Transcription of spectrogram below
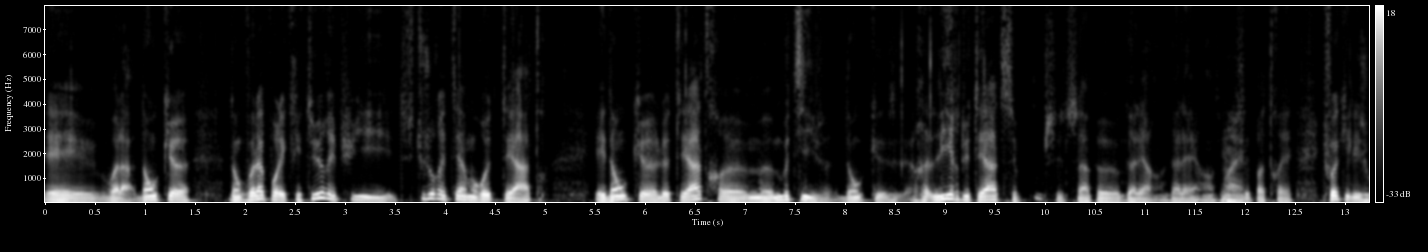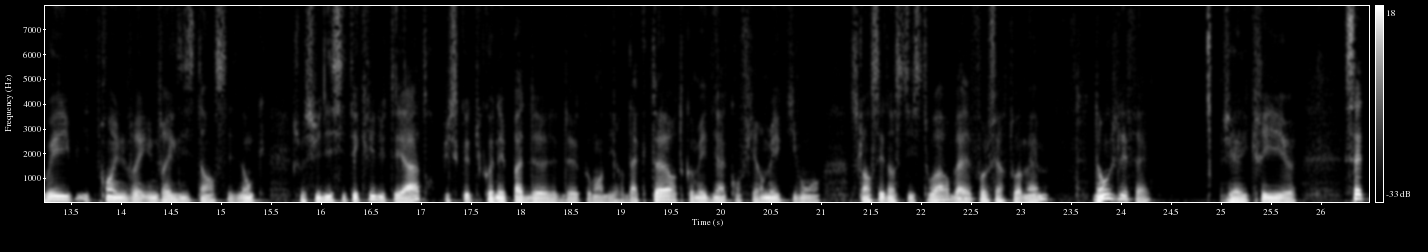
Et voilà. Donc, euh, donc voilà pour l'écriture. Et puis, j'ai toujours été amoureux de théâtre. Et donc, euh, le théâtre euh, me motive. Donc, euh, lire du théâtre, c'est- un peu galère, galère. hein. C'est- Ouais. C'est pas très. Une fois qu'il est joué, il, il te prend une vraie, une vraie existence. Et donc, je me suis dit, si tu écris du théâtre, puisque tu connais pas de, de comment dire, d'acteurs, de comédiens confirmés qui vont se lancer dans cette histoire, ben, il faut le faire toi-même. Donc, je l'ai fait. J'ai écrit euh, sept,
